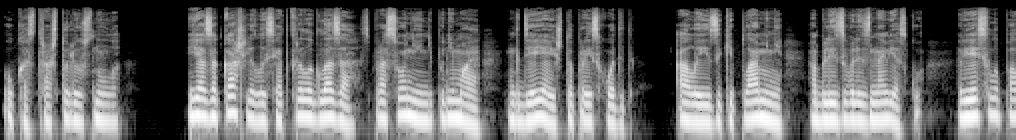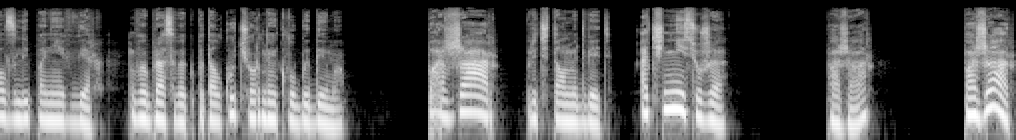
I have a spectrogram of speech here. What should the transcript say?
У костра что ли уснула? Я закашлялась и открыла глаза, с просонья не понимая, где я и что происходит. Алые языки пламени облизывали занавеску, весело ползли по ней вверх, выбрасывая к потолку черные клубы дыма. «Пожар!» — причитал медведь. «Очнись уже!» «Пожар? Пожар!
